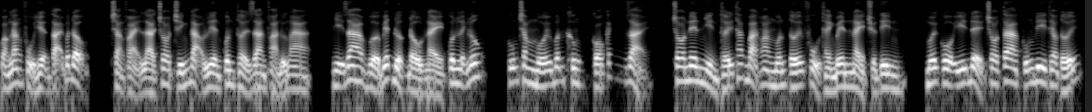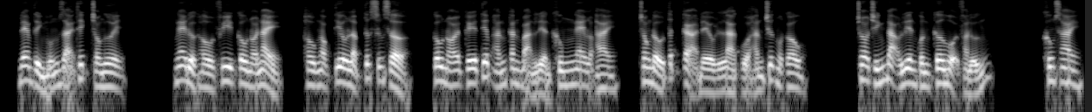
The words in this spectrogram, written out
quảng lăng phủ hiện tại bất động, chẳng phải là cho chính đạo liên quân thời gian phản ứng a nhị gia vừa biết được đầu này quân lệnh lúc, cũng chăm mối vẫn không có cách giải, cho nên nhìn thấy thác bạn hoang muốn tới phủ thành bên này truyền tin, mới cố ý để cho ta cũng đi theo tới, đem tình huống giải thích cho ngươi. Nghe được hầu phi câu nói này, hầu ngọc tiêu lập tức xứng sở câu nói kế tiếp hắn căn bản liền không nghe lọt hay trong đầu tất cả đều là của hắn trước một câu. Cho chính đạo liên quân cơ hội phản ứng. Không sai,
